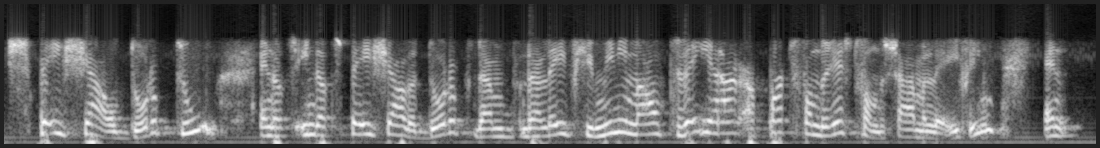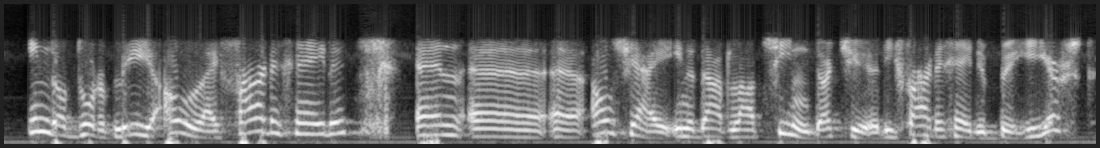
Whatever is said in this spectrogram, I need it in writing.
speciaal dorp toe. En dat in dat speciale dorp, daar, daar leef je minimaal twee jaar apart van de rest van de samenleving. En in dat dorp leer je allerlei vaardigheden. En uh, uh, als jij inderdaad laat zien dat je die vaardigheden beheerst,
